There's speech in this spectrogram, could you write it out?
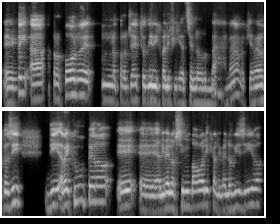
eh, a proporre un progetto di riqualificazione urbana, lo chiamiamo così, di recupero e, eh, a livello simbolico, a livello visivo,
